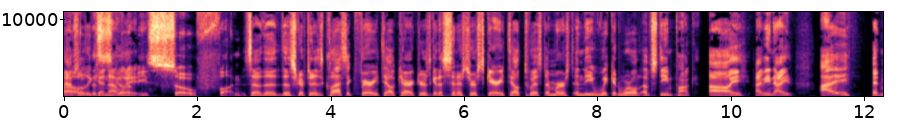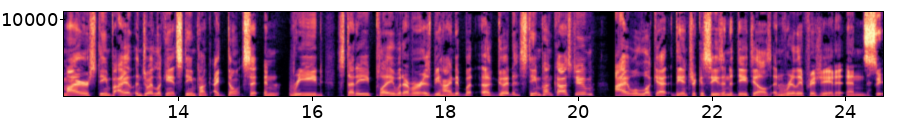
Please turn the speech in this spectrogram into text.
Absolutely this cannot wait. Be so fun. So the, the description is classic fairy tale characters get a sinister scary tale twist immersed in the wicked world of steampunk. I I mean I I admire steampunk. I enjoy looking at steampunk. I don't sit and read, study, play whatever is behind it, but a good steampunk costume, I will look at the intricacies and the details and really appreciate it. And See,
